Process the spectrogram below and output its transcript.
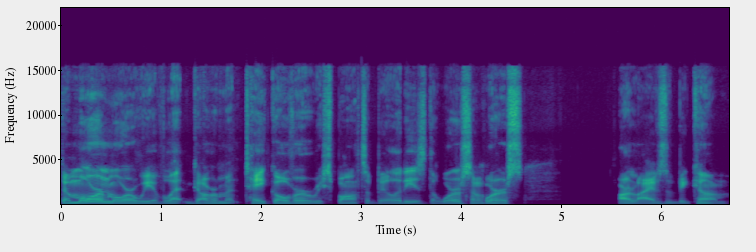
the more and more we have let government take over responsibilities, the worse and worse our lives have become.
